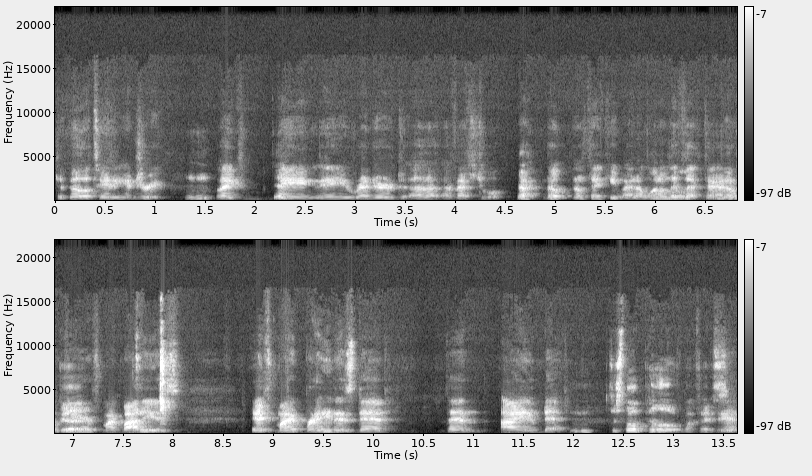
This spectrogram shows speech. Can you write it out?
debilitating injury, Mhm. like Yeah. being a rendered uh, a vegetable. Yeah. Nope, no, thank you. I don't want to live No, that day. I don't good. care if my body is, if my brain is dead, then I am dead. Mhm. Just throw a pillow over my face. Yeah,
